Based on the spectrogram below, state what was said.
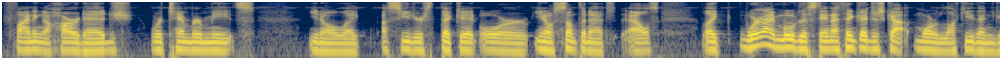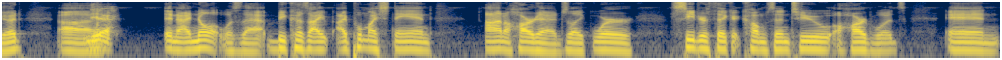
finding a hard edge where timber meets, you know, like a cedar thicket or you know something else- else, like where I moved the stand, I think I just got more lucky than good. Uh, yeah, and I know it was that because I I put my stand on a hard edge, like where cedar thicket comes into a hardwoods, and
